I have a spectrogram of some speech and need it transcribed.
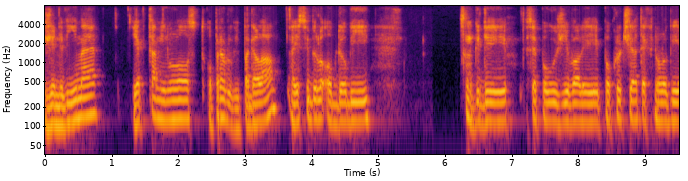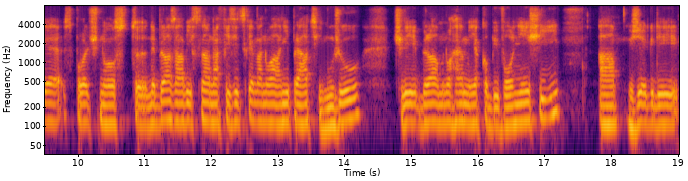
že nevíme, jak ta minulost opravdu vypadala a jestli bylo období, kdy se používaly pokročilé technologie, společnost nebyla závislá na fyzické manuální práci mužů, čili byla mnohem jakoby volnější a že kdy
